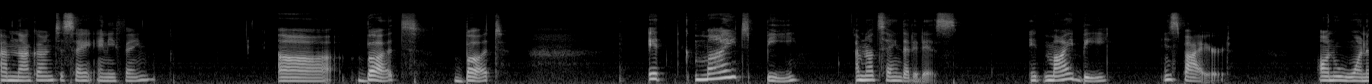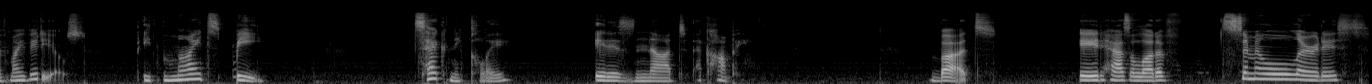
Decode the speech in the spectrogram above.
I'm not going to say anything uh, but, but, it might be, I'm not saying that it is, it might be inspired on one of my videos. It might be. Technically, it is not a copy. But it has a lot of similarities.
